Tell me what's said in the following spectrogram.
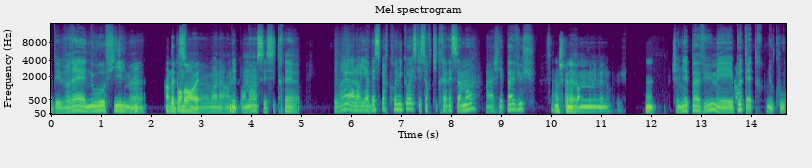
des vrais nouveaux films. Mmh. Indépendants, ouais. voilà, indépendants, mmh. c'est très. C'est vrai. Alors, il y a Vesper Chronicles qui est sorti très récemment. Ah, je ne l'ai pas vu. Je connais pas. Je connais pas non plus. Mmh. Je ne l'ai pas vu, mais peut-être, du coup.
